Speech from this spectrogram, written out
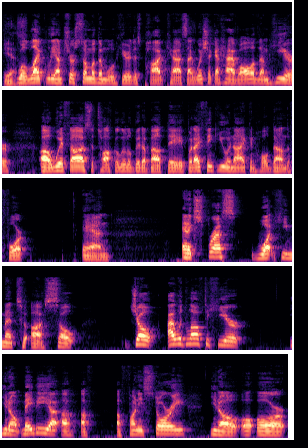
Yes. will likely, I'm sure some of them will hear this podcast. I wish I could have all of them here uh, with us to talk a little bit about Dave, but I think you and I can hold down the fort and and express what he meant to us. So, Joe, I would love to hear, you know, maybe a a, a, a funny story, you know, or, or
